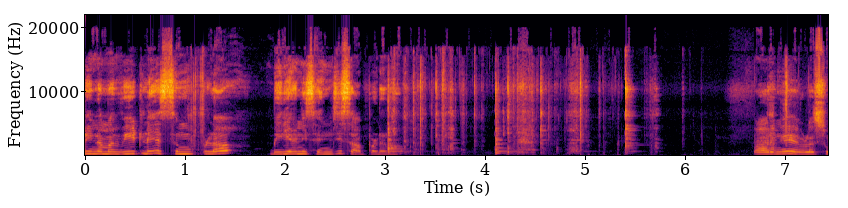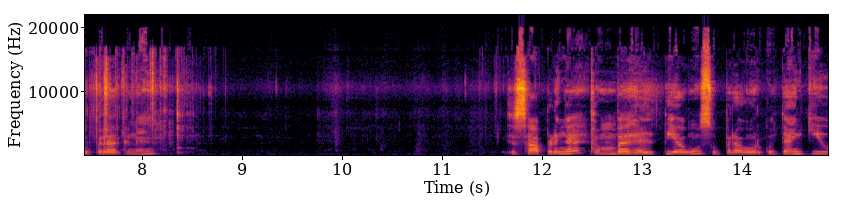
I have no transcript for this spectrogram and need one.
இப்படி நம்ம வீட்டிலே சிம்பிளாக பிரியாணி செஞ்சு சாப்பிடலாம். பாருங்கள் எவ்வளோ சூப்பராக இருக்குன்னு. சாப்பிடுங்க. ரொம்ப ஹெல்த்தியாகவும் சூப்பராகவும் இருக்கும். தேங்க்யூ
